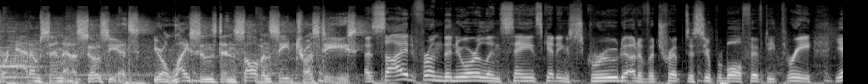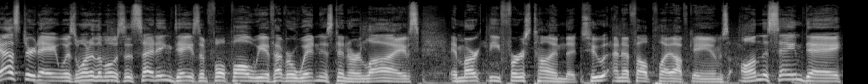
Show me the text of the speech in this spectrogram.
For Adamson and Associates, your licensed insolvency trustees. Aside from the New Orleans Saints getting screwed out of a trip to Super Bowl 53, yesterday was one of the most exciting days of football we have ever witnessed in our lives. It marked the first time that two NFL playoff games on the same day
